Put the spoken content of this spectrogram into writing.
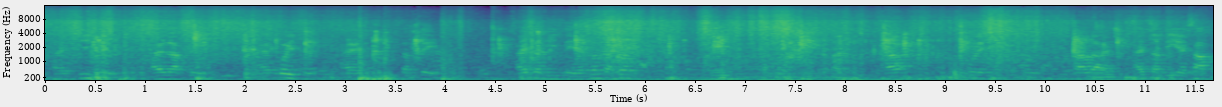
来四条，来六条，来八条，来十条，来十二条，三百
